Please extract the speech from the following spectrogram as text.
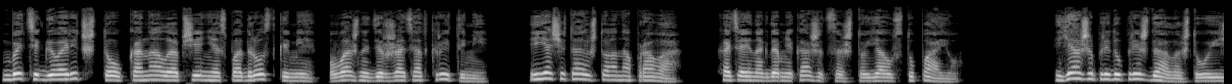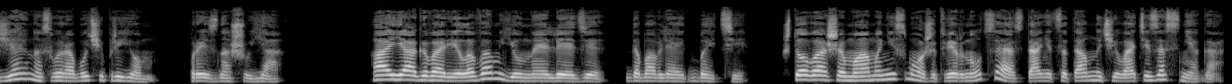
Бетти говорит, что каналы общения с подростками важно держать открытыми, и я считаю, что она права, хотя иногда мне кажется, что я уступаю. Я же предупреждала, что уезжаю на свой рабочий прием», — произношу я. «А я говорила вам, юная леди», — добавляет Бетти, «что ваша мама не сможет вернуться и останется там ночевать из-за снега».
